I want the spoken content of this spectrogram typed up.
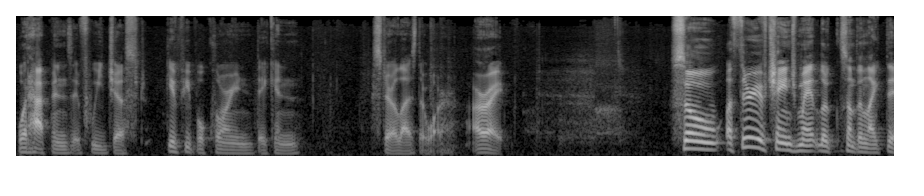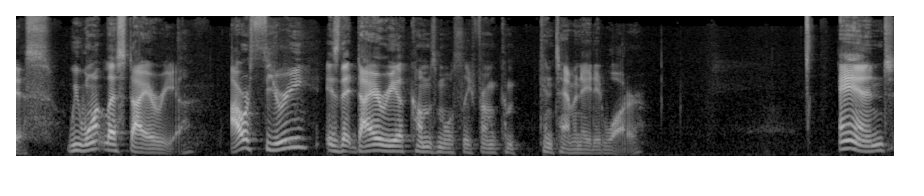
What happens if we just give people chlorine, they can sterilize their water. All right. So a theory of change might look something like this. We want less diarrhea. Our theory is that diarrhea comes mostly from contaminated water. And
